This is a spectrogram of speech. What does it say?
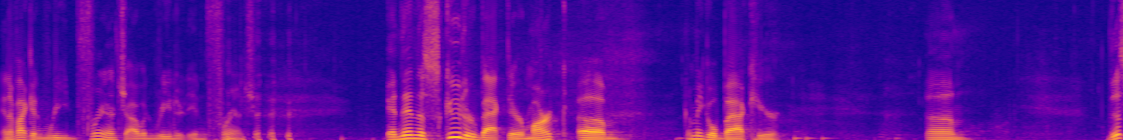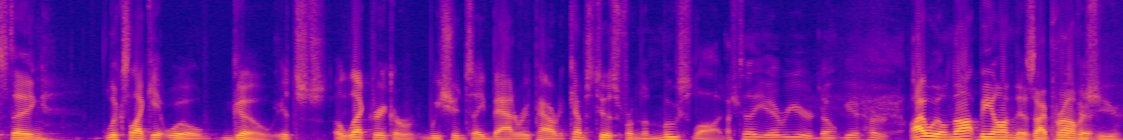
And if I could read French, I would read it in French. and then the scooter back there, Mark. Um, let me go back here. Um, this thing looks like it will go. It's electric, or we should say battery powered. It comes to us from the Moose Lodge. I tell you every year, don't get hurt. I will not be on this. I promise Okay. you.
